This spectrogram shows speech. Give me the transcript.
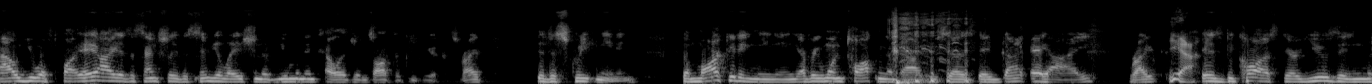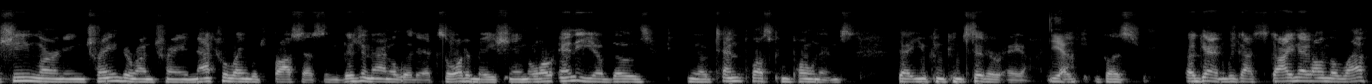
How you apply AI is essentially the simulation of human intelligence onto computers, right? The discrete meaning, the marketing meaning. Everyone talking about who says they've got AI, right? yeah is because they're using machine learning, trained or untrained, natural language processing, vision analytics, automation, or any of those, you know, 10 plus components that you can consider AI. Yeah. right? Because again, we got Skynet on the left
